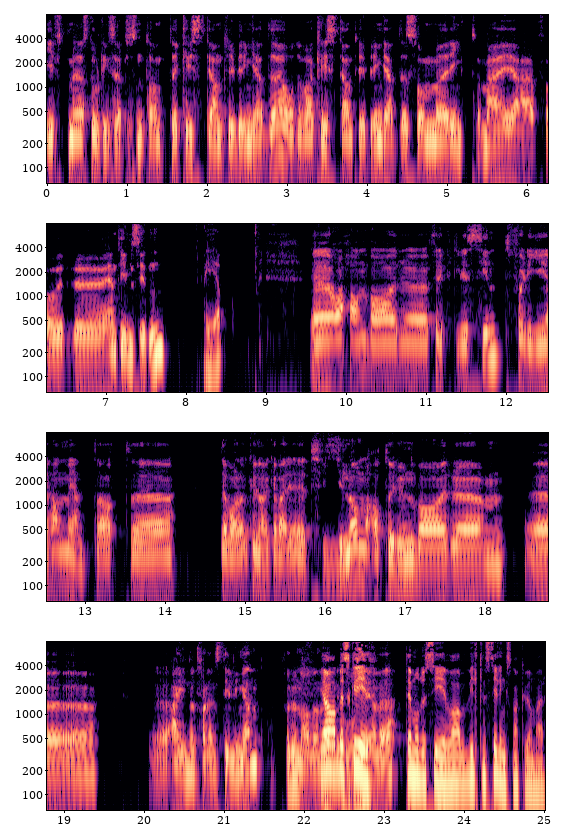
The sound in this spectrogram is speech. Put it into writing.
gift med stortingsrepresentant Christian Tybring-Gjedde. Og det var Christian Tybring-Gjedde som ringte meg her for eh, en time siden. Ja. Eh, Og han var eh, fryktelig sint fordi han mente at eh, det var, kunne ikke være tvil om at hun var egnet for den stillingen. For hun hadde en ja, veldig beskriv. god CV. Det må du si. Hva, hvilken stilling snakker vi om her?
